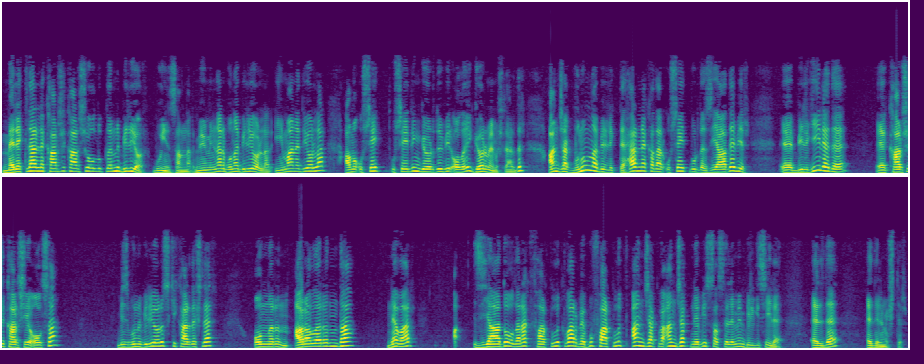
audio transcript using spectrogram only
meleklerle karşı karşıya olduklarını biliyor bu insanlar. Müminler buna biliyorlar, iman ediyorlar ama Useyd, Useyd'in gördüğü bir olayı görmemişlerdir. Ancak bununla birlikte her ne kadar Useyd burada ziyade bir e, bilgiyle de e, karşı karşıya olsa biz bunu biliyoruz ki kardeşler onların aralarında ne var? Ziyade olarak farklılık var ve bu farklılık ancak ve ancak Nebi Sallallahu bilgisiyle elde edilmiştir.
